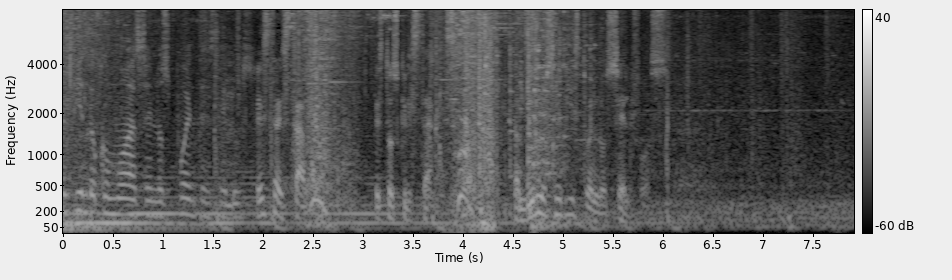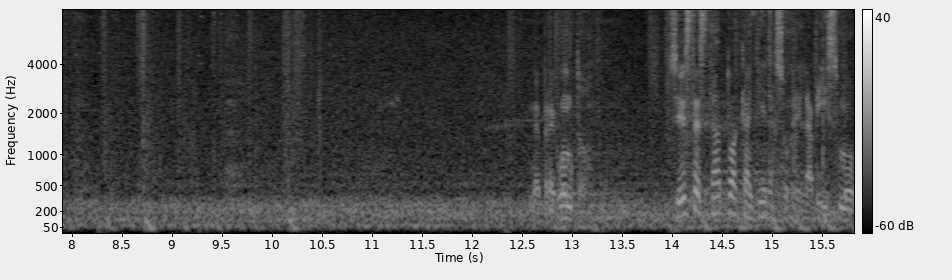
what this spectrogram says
entiendo cómo hacen los puentes de luz. Esta estatua, estos cristales, también los he visto en los elfos. Me pregunto, si esta estatua cayera sobre el abismo,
